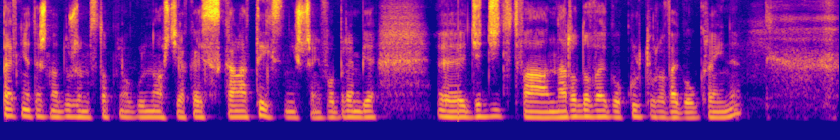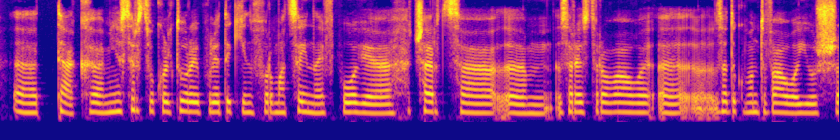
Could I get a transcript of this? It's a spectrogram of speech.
pewnie też na dużym stopniu ogólności, jaka jest skala tych zniszczeń w obrębie e, dziedzictwa narodowego, kulturowego Ukrainy? E, tak, Ministerstwo Kultury i Polityki Informacyjnej w połowie czerwca zarejestrowało, e, zadokumentowało już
